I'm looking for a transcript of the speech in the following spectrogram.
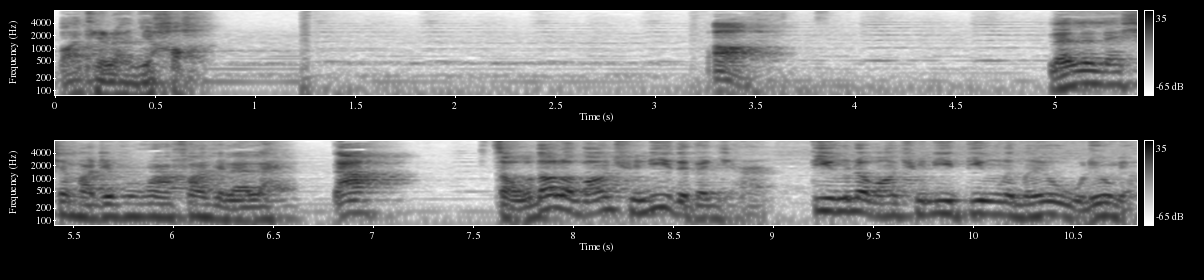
王厅长你好，来来来，先把这幅画放下来，来啊！走到了王群力的跟前盯着王群力盯了能有五六秒。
